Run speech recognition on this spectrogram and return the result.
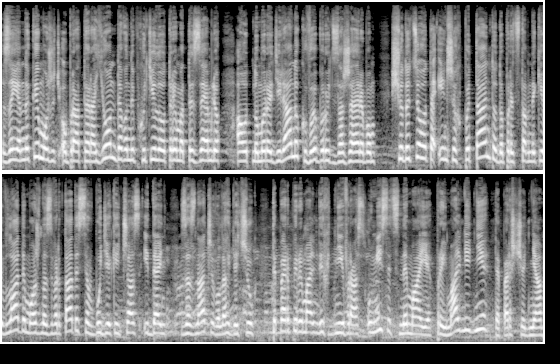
Заявники можуть обрати район, де вони б хотіли отримати землю, а от номери ділянок виберуть за жеребом. Щодо цього та інших питань, то до представників влади можна звертатися в будь-який час і день, зазначив Олег Дячук. Тепер приймальних днів раз у місяць немає. Приймальні дні тепер щодня.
